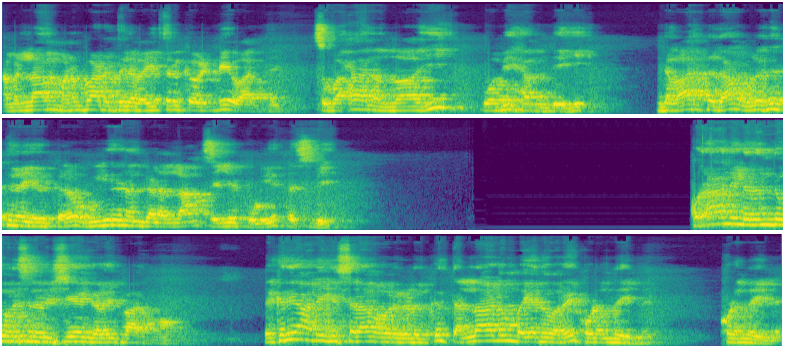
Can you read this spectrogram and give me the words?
நம்ம எல்லாம் மனப்பாடத்தில் வைத்திருக்க வேண்டிய வார்த்தை. சுபஹான் அல்லாஹி இந்த வார்த்தை தான் உலகத்தில் இருக்கிற உயிரினங்கள் எல்லாம் செய்யக்கூடிய தஸ்மி குரானிலிருந்து ஒரு சில விஷயங்களை பார்ப்போம். ஜக்கரியா அலிஹிஸ்லாம் அவர்களுக்கு தள்ளாடும் வயது வரை குழந்தை இல்லை. குழந்தை இல்லை.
